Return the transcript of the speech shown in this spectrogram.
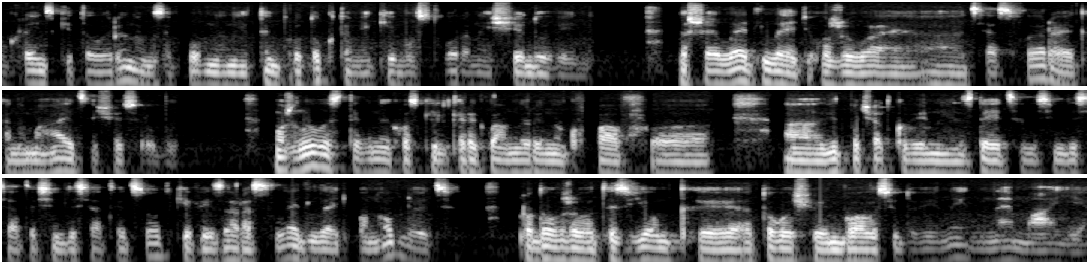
український телеринок заповнений тим продуктом, який був створений ще до війни. Лише ледь-ледь оживає е, ця сфера, яка намагається щось робити. Можливості в них, оскільки рекламний ринок впав е, від початку війни, здається, на 70-80%, і зараз ледь-ледь поновлюється. Продовжувати зйомки того, що відбувалося до війни, немає.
